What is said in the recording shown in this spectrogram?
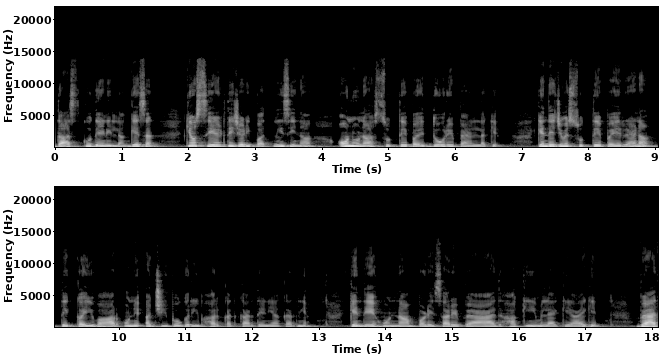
10 ਕੁ ਦਿਨ ਹੀ ਲੰਘੇ ਸਨ। ਕਿ ਉਹ ਸੇਠ ਦੀ ਜਿਹੜੀ ਪਤਨੀ ਸੀ ਨਾ, ਉਹਨੂੰ ਨਾ ਸੁੱਤੇ ਪਏ ਦੌਰੇ ਪੈਣ ਲੱਗੇ। ਕਹਿੰਦੇ ਜਿਵੇਂ ਸੁੱਤੇ ਪਏ ਰਹਿਣਾ ਤੇ ਕਈ ਵਾਰ ਉਹਨੇ ਅਜੀਬੋ-ਗਰੀਬ ਹਰਕਤ ਕਰ ਦੇਣੀਆਂ ਕਰਨੀਆਂ। ਕਹਿੰਦੇ ਹੁਣ ਨਾ ਬੜੇ ਸਾਰੇ ਵੈਦ ਹਕੀਮ ਲੈ ਕੇ ਆਏਗੇ ਵੈਦ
